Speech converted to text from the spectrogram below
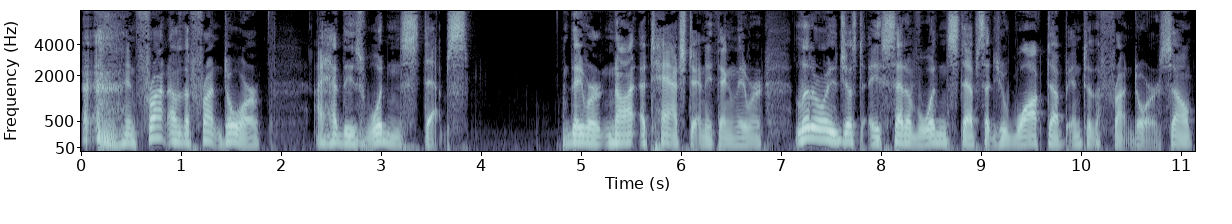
in front of the front door, I had these wooden steps they were not attached to anything. They were literally just a set of wooden steps that you walked up into the front door. So,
